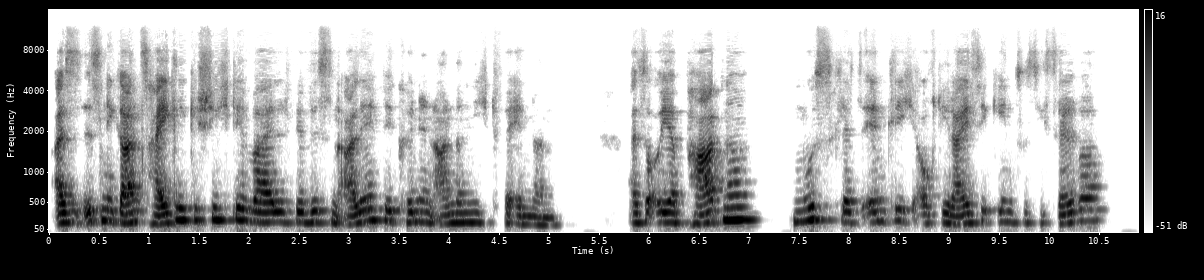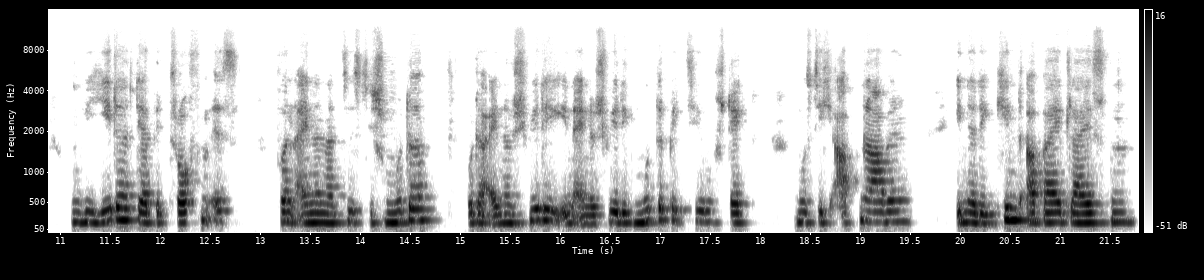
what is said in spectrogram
Also es ist eine ganz heikle Geschichte, weil wir wissen alle, wir können anderen nicht verändern. Also euer Partner muss letztendlich auf die Reise gehen zu sich selber. Und wie jeder, der betroffen ist, von einer narzisstischen Mutter oder einer schwierig, in einer schwierigen Mutterbeziehung steckt, muss sich abnabeln, innere Kindarbeit leisten,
